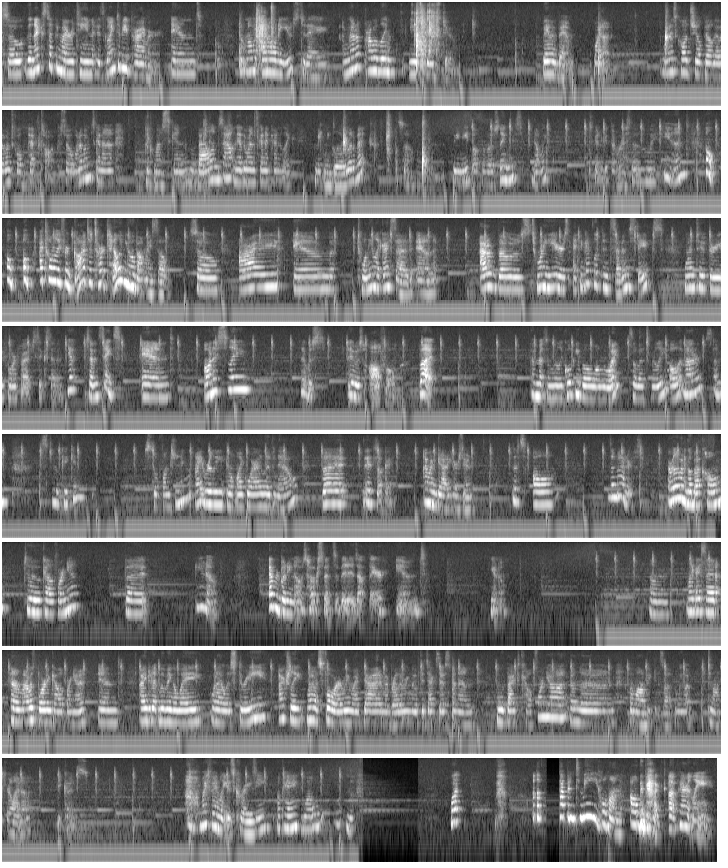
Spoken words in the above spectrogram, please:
So the next step in my routine is going to be primer and I don't know which one I want to use today. I'm gonna probably use these two. Bam and Bam. Why not? One is called Chill Pill, the other one's called Pep Talk. So one of them's gonna make my skin balance out and the other one's gonna kind of like make me glow a little bit. So we need both of those things, don't we? Just gonna get the rest of it on my hand. Oh, oh, oh, I totally forgot to start telling you about myself. So I am 20 like I said and out of those 20 years I think I've lived in seven states. One, two, three, four, five, six, seven. Yeah, seven states. And honestly, it was it was awful. But I've met some really cool people along the way, so that's really all that matters. I'm still kicking, still functioning. I really don't like where I live now, but it's okay. I'm gonna get out of here soon. That's all that matters. I really want to go back home to California, but you know, everybody knows how expensive it is out there, and you know. Um, like I said, um, I was born in California and I ended up moving away when I was three. Actually, when I was four, me and my dad and my brother, we moved to Texas and then moved back to California and then my mom picked us up and we went to North Carolina because my family is crazy, okay? Well, what the What? What the happened to me? Hold on, I'll be back. Apparently,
